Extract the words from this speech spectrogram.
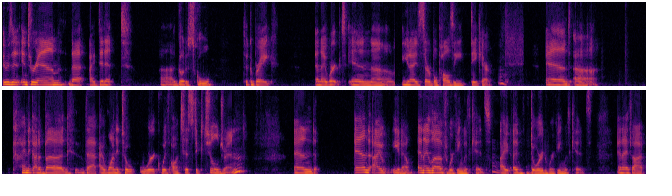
there was an interim that I didn't uh, go to school, took a break, and I worked in um, United Cerebral Palsy daycare, Mm. and uh, kind of got a bug that I wanted to work with autistic children, and and I you know and I loved working with kids. Mm. I adored working with kids, and I thought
